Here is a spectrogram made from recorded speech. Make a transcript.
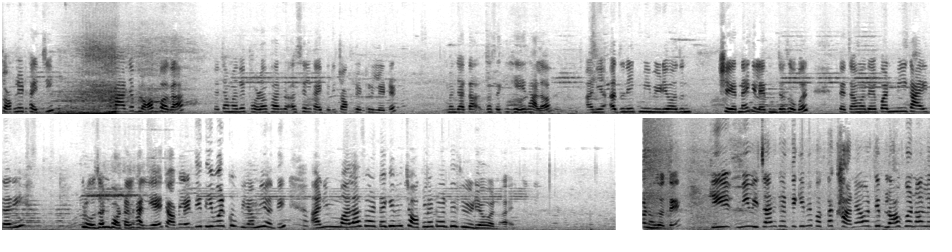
चॉकलेट खायची? माझा ब्लॉग बघा त्याच्यामध्ये थोडंफार असेल काहीतरी चॉकलेट रिलेटेड म्हणजे आता जसं की हे झालं आणि अजून एक मी व्हिडिओ अजून शेअर नाही केला आहे तुमच्यासोबत. त्याच्यामध्ये पण मी काहीतरी फ्रोझन बॉटल खाल्ली आहे. चॉकलेट ती पण खूप यमी होती. आणि मला असं वाटतं की मी चॉकलेटवरतीच व्हिडिओ बनवाय. म्हणत होते की मी विचार करते की मी फक्त खाण्यावरती ब्लॉग बनवले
